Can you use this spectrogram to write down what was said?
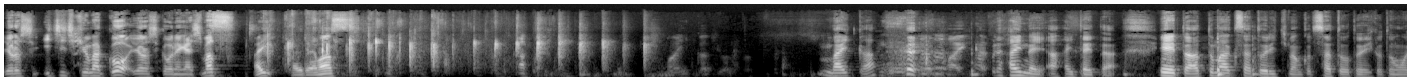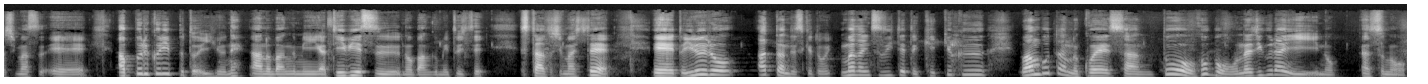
よろしく119マックをよろしくお願いします。はい、ありがとうございます。マイカこれ入んない。あ、入った入った。えっ、と、アットマーク佐藤リッチマンこと佐藤豊彦と申します。えー、アップルクリップというね、あの番組が TBS の番組としてスタートしまして、えっ、と、いろいろあったんですけど、未だに続いてて、結局、ワンボタンの声さんとほぼ同じぐらいの、あその、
